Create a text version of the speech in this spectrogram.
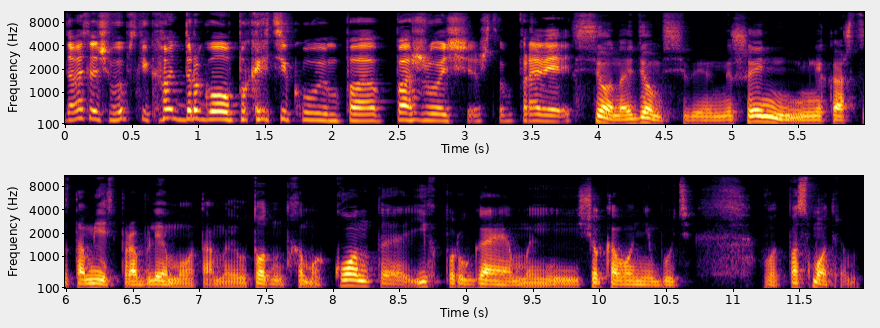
Давай в следующем выпуске кого-нибудь другого покритикуем по пожестче, чтобы проверить. Все, найдем себе мишень. Мне кажется, там есть проблема. Там и у Тоттенхэма Конта, их поругаем, и еще кого-нибудь. Вот, посмотрим.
